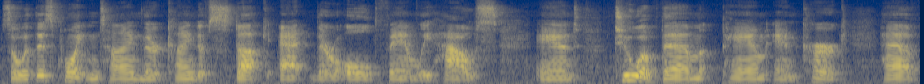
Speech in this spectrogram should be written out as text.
So at this point in time, they're kind of stuck at their old family house, and two of them, Pam and Kirk, have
